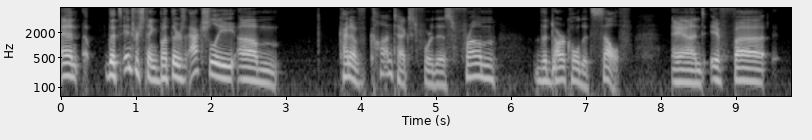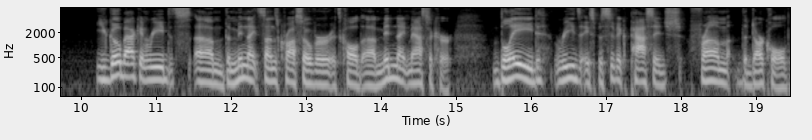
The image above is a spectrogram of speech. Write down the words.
And that's interesting, but there's actually um, kind of context for this from the Darkhold itself. And if uh, you go back and read um, the Midnight Suns crossover, it's called uh, Midnight Massacre. Blade reads a specific passage from the Darkhold,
